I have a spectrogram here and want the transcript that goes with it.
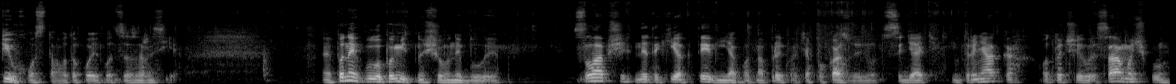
Пів хвоста, отакої, як це зараз є. Е, По них було помітно, що вони були слабші, не такі активні, як, от, наприклад, я показую, от сидять внутрінятка, оточили самочку.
